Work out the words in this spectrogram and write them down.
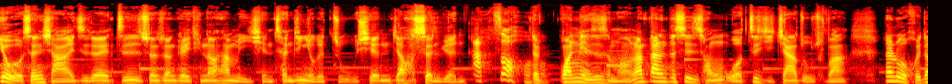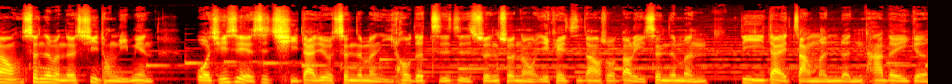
又有生小孩子，对子子孙孙可以听到他们以前曾经有个祖先叫圣元阿祖的观念是什么？那当然这是从我自己家族出发。那如果回到圣人们的系统里面，我其实也是期待，就是圣人们以后的子子孙孙哦，也可以知道说，到底圣人们第一代掌门人他的一个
